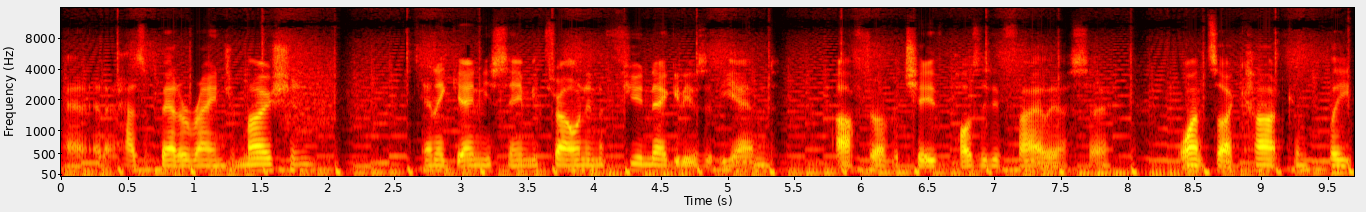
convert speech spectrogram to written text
and, and it has a better range of motion. And again, you see me throwing in a few negatives at the end after I've achieved positive failure. So once I can't complete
